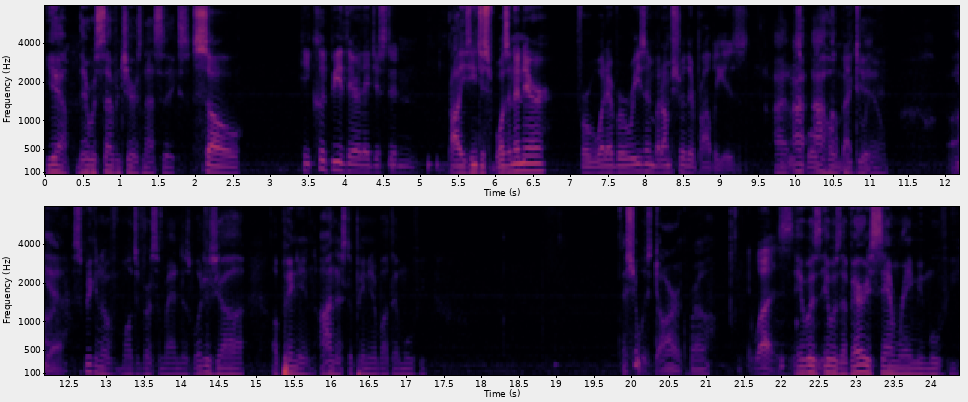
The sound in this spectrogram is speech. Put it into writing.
Yeah, there were seven chairs, not six. So he could be there. They just didn't. Probably he just wasn't in there for whatever reason. But I'm sure there probably is. I, We'll- I, we'll I come hope we back to get it. him. Uh, Yeah. Speaking of Multiverse of Madness, what is your opinion, honest opinion about that movie? That shit was dark, bro. It was. It was it was a very Sam Raimi movie.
